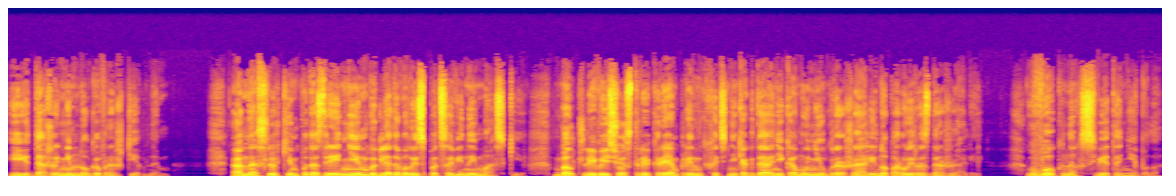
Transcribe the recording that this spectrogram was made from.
и даже немного враждебным. Она с легким подозрением выглядывала из-под совиной маски. Болтливые сестры Кремплинг хоть никогда никому не угрожали, но порой раздражали. В окнах света не было.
